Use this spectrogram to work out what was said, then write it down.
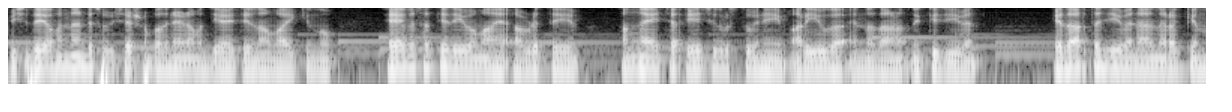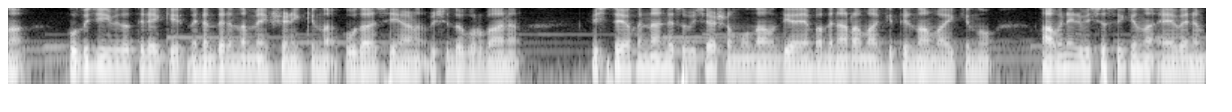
വിശുദ്ധ യോഹന്നാന്റെ സുവിശേഷം പതിനേഴാം അധ്യായത്തിൽ നാം വായിക്കുന്നു ഏകസത്യദൈവമായ അവിടുത്തെയും അങ്ങയച്ച യേശുക്രിസ്തുവിനെയും അറിയുക എന്നതാണ് നിത്യജീവൻ. യഥാർത്ഥ ജീവനാൽ നിറയ്ക്കുന്ന പുതുജീവിതത്തിലേക്ക് നിരന്തരം നമ്മെ ക്ഷണിക്കുന്ന കൂതാശയാണ് വിശുദ്ധ കുർബാന. വിശുദ്ധ യോഹന്നാന്റെ സുവിശേഷം മൂന്നാം അധ്യായം പതിനാറാം വാക്യത്തിൽ നാം വായിക്കുന്നു അവനിൽ വിശ്വസിക്കുന്ന ഏവനും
